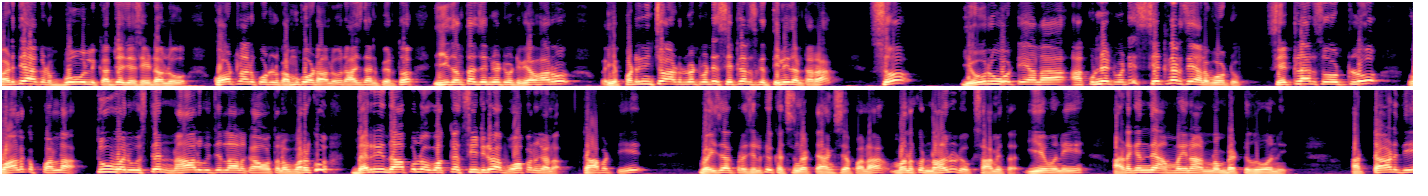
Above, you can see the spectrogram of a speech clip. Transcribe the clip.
పడితే అక్కడ భూముల్ని కబ్జా చేసేయడాలు కోట్లాను కోట్లకు అమ్ముకోవడాలు రాజధాని పేరుతో ఇదంతా జరిగినటువంటి వ్యవహారం ఎప్పటి నుంచో ఆడ ఉన్నటువంటి సెటిలర్స్కి తెలియదు అంటారా సో ఎవరు ఓటు వేయాలా? అక్కడున్నటువంటి సెటిలర్స్ వేయాలి ఓటు. సెటిలర్స్ ఓట్లు వాళ్ళకు పళ్ళ. తూ అని వస్తే నాలుగు జిల్లాలకు అవతల వరకు దర్రిదాపులో ఒక్క సీటు కూడా ఓపెన్ గల కాబట్టి వైజాగ్ ప్రజలకు ఖచ్చితంగా ట్యాంక్స్ చెప్పాలా? మనకు నానుడు ఒక సామెత ఏమని? అడగందే అమ్మైనా అన్నం పెట్టదు అని. అట్టాడిది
